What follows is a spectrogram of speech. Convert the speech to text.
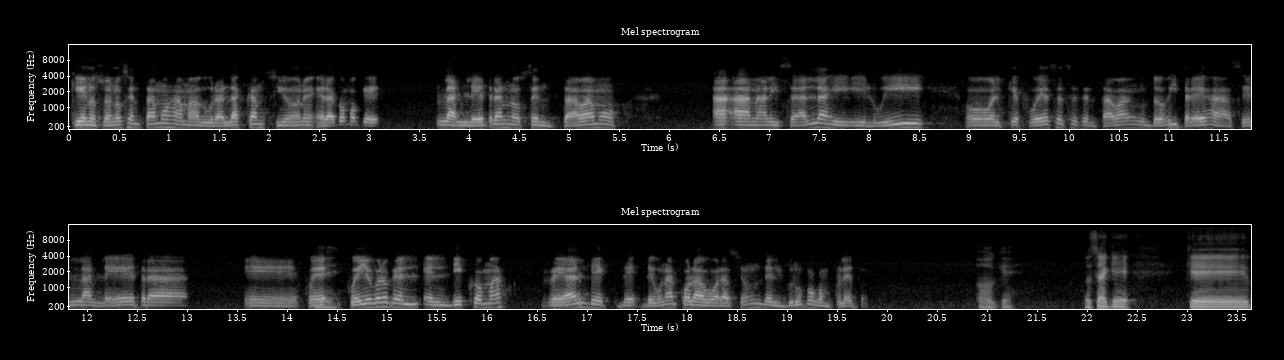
que nosotros nos sentamos a madurar las canciones, era como que las letras nos sentábamos a, a analizarlas y, y Luis o el que fuese se sentaban dos y tres a hacer las letras. Eh, fue, Sí. fue yo creo que el, el disco más real de, de- de una colaboración del grupo completo. Ok. O sea que, que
